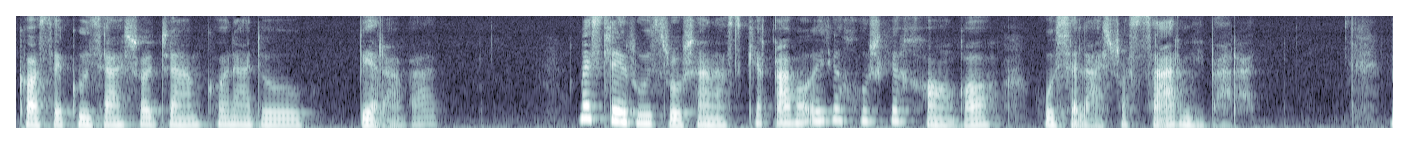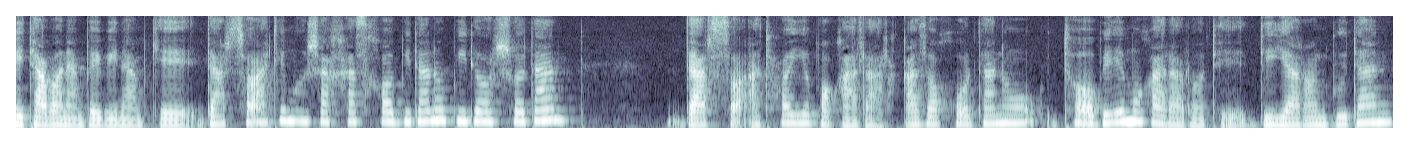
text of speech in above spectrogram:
کاسه کوزش را جمع کند و برود. مثل روز روشن است که قواعد خشک خانقاه حوصلش را سر می‌برد می توانم ببینم که در ساعتی مشخص خوابیدن و بیدار شدن در ساعتهای مقرر غذا خوردن و تابع مقررات دیگران بودن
